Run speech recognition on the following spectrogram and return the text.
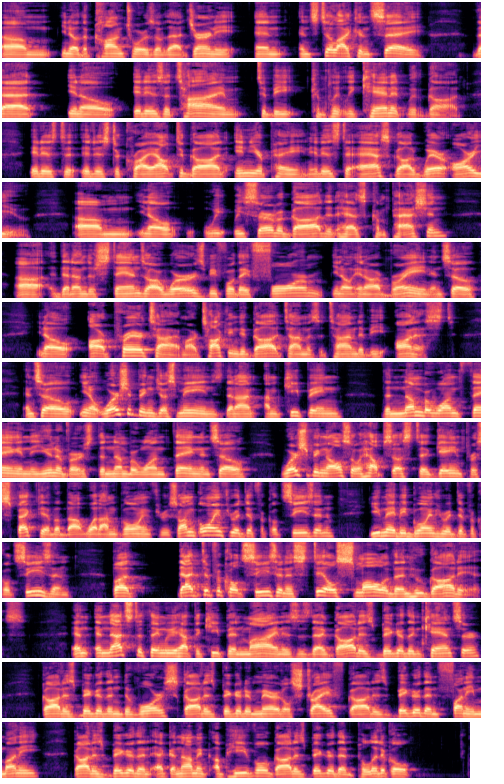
um, you know, the contours of that journey, and and still I can say that you know, it is a time to be completely candid with God. It is to it is to cry out to God in your pain. It is to ask God, "Where are you?" Um, you know, we we serve a God that has compassion, uh, that understands our words before they form, you know, in our brain. And so, you know, our prayer time, our talking to God time, is a time to be honest. And so, you know, worshiping just means that I'm I'm keeping the number one thing in the universe, the number one thing. And so worshiping also helps us to gain perspective about what I'm going through. So I'm going through a difficult season. You may be going through a difficult season, but that difficult season is still smaller than who God is. And, and that's the thing we have to keep in mind is, is that God is bigger than cancer. God is bigger than divorce. God is bigger than marital strife. God is bigger than funny money. God is bigger than economic upheaval. God is bigger than political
